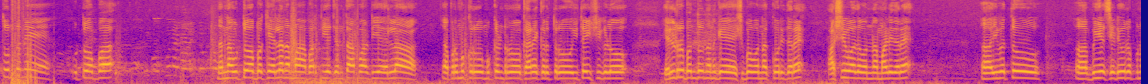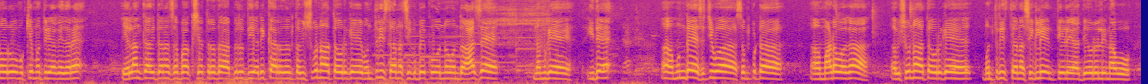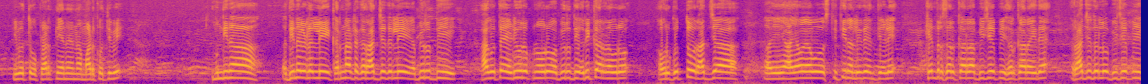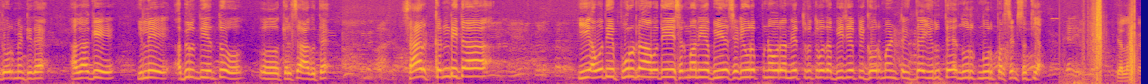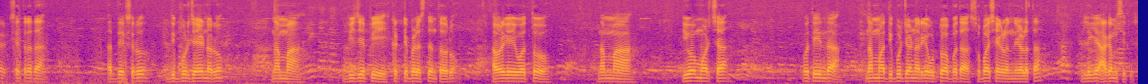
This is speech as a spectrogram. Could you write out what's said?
ಐವತ್ತೊಂದನೇ ಹುಟ್ಟುಹಬ್ಬ. ನನ್ನ ಹುಟ್ಟುಹಬ್ಬಕ್ಕೆ ಎಲ್ಲ ನಮ್ಮ ಭಾರತೀಯ ಜನತಾ ಪಾರ್ಟಿಯ ಎಲ್ಲ ಪ್ರಮುಖರು, ಮುಖಂಡರು, ಕಾರ್ಯಕರ್ತರು, ಹಿತೈಷಿಗಳು ಎಲ್ಲರೂ ಬಂದು ನನಗೆ ಶುಭವನ್ನು ಕೋರಿದ್ದಾರೆ, ಆಶೀರ್ವಾದವನ್ನು ಮಾಡಿದ್ದಾರೆ. ಇವತ್ತು ಬಿ ಎಸ್ ಯಡಿಯೂರಪ್ಪನವರು ಮುಖ್ಯಮಂತ್ರಿ ಆಗಿದ್ದಾರೆ ಯಲಂಕ ವಿಧಾನಸಭಾ ಕ್ಷೇತ್ರದ ಅಭಿವೃದ್ಧಿ ಅಧಿಕಾರದಂಥ ವಿಶ್ವನಾಥ್ ಅವರಿಗೆ ಮಂತ್ರಿ ಸ್ಥಾನ ಸಿಗಬೇಕು ಅನ್ನೋ ಒಂದು ಆಸೆ ನಮಗೆ ಇದೆ. ಮುಂದೆ ಸಚಿವ ಸಂಪುಟ ಮಾಡುವಾಗ ವಿಶ್ವನಾಥ್ ಅವರಿಗೆ ಮಂತ್ರಿ ಸ್ಥಾನ ಸಿಗಲಿ ಅಂತೇಳಿ ಆ ದೇವರಲ್ಲಿ ನಾವು ಇವತ್ತು ಪ್ರಾರ್ಥನೆಯನ್ನು ಮಾಡ್ಕೋತೀವಿ. ಮುಂದಿನ ದಿನಗಳಲ್ಲಿ ಕರ್ನಾಟಕ ರಾಜ್ಯದಲ್ಲಿ ಅಭಿವೃದ್ಧಿ ಆಗುತ್ತೆ. ಯಡಿಯೂರಪ್ಪನವರು ಅಭಿವೃದ್ಧಿ ಅಧಿಕಾರರವರು ಅವರು ಗೊತ್ತು ರಾಜ್ಯ ಯಾವ ಯಾವ ಸ್ಥಿತಿನಲ್ಲಿದೆ ಅಂತೇಳಿ. ಕೇಂದ್ರ ಸರ್ಕಾರ ಬಿ ಜೆ ಪಿ ಸರ್ಕಾರ ಇದೆ. ರಾಜ್ಯದಲ್ಲೂ ಬಿ ಜೆ ಪಿ ಗೌರ್ಮೆಂಟ್ ಇದೆ. ಹಾಗಾಗಿ ಇಲ್ಲಿ ಅಭಿವೃದ್ಧಿಯಂತೂ ಕೆಲಸ ಆಗುತ್ತೆ. ಸರ್ ಖಂಡಿತ ಈ ಅವಧಿ ಪೂರ್ಣ ಅವಧಿ ಸನ್ಮಾನೀಯ ಬಿ ಎಸ್ ಯಡಿಯೂರಪ್ಪನವರ ನೇತೃತ್ವದ ಬಿ ಜೆ ಪಿ ಗೌರ್ಮೆಂಟ್ ಇದ್ದೇ ಇರುತ್ತೆ ನೂರಕ್ಕೆ ನೂರು ಪರ್ಸೆಂಟ್ ಸತ್ಯ. ಎಲ್ಲ ಕ್ಷೇತ್ರದ ಅಧ್ಯಕ್ಷರು, ದಿಬ್ಬೂರ್ ಜಯಣ್ಣರು, ನಮ್ಮ ಬಿ ಜೆ ಪಿ ಕಟ್ಟಿ ಬೆಳೆಸಿದಂಥವ್ರು ಅವರಿಗೆ ಇವತ್ತು ನಮ್ಮ ಯುವ ಮೋರ್ಚಾ ವತಿಯಿಂದ ನಮ್ಮ ದಿಬ್ಬೂರ್ ಜಯಣ್ಣರಿಗೆ ಹುಟ್ಟುಹಬ್ಬದ ಶುಭಾಶಯಗಳನ್ನು ಹೇಳುತ್ತಾ ಇಲ್ಲಿಗೆ ಆಗಮಿಸಿದ್ದೀರಿ.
